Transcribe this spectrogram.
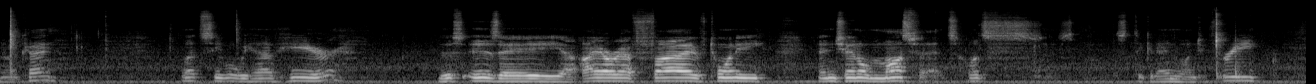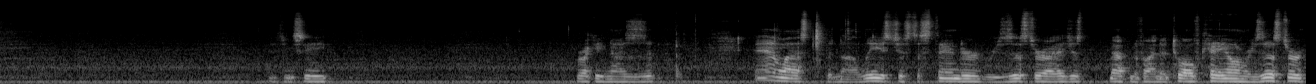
Okay. Let's see what we have here. This is a uh, IRF 520 N-channel MOSFET. So let's stick it in, one, two, three. As you can see, recognizes it. And last but not least, just a standard resistor. I just happened to find a 12k ohm resistor.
